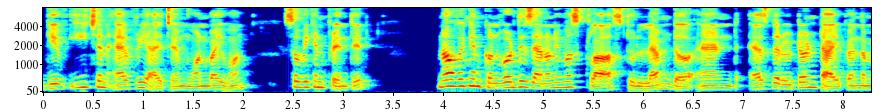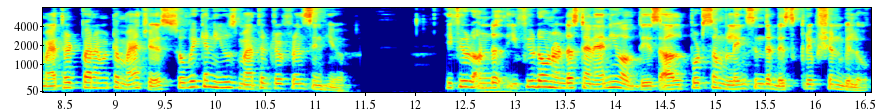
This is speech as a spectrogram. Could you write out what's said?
give each and every item one by one so we can print it. Now we can convert this anonymous class to lambda and as the return type and the method parameter matches so we can use method reference in here. If you, under, if you don't understand any of this I'll put some links in the description below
